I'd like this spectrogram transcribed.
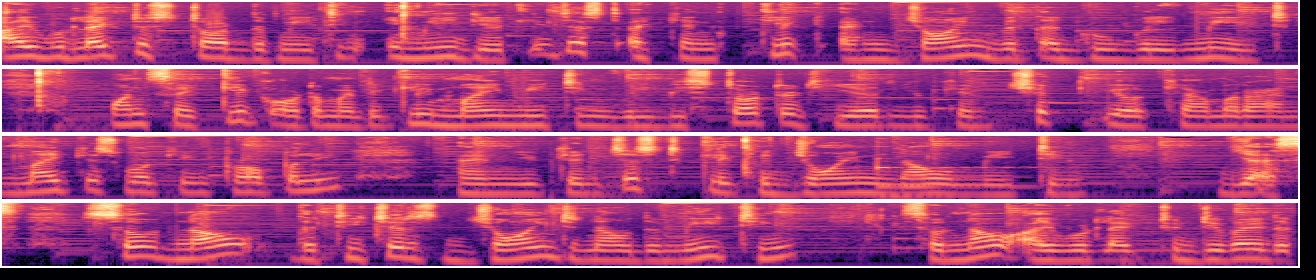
I would like to start the meeting immediately. Just I can click and join with a Google Meet. Once I click automatically my meeting will be started here. You can check your camera and mic is working properly and you can just click a join now meeting. Yes. So now the teacher is joined now the meeting. So now I would like to divide the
